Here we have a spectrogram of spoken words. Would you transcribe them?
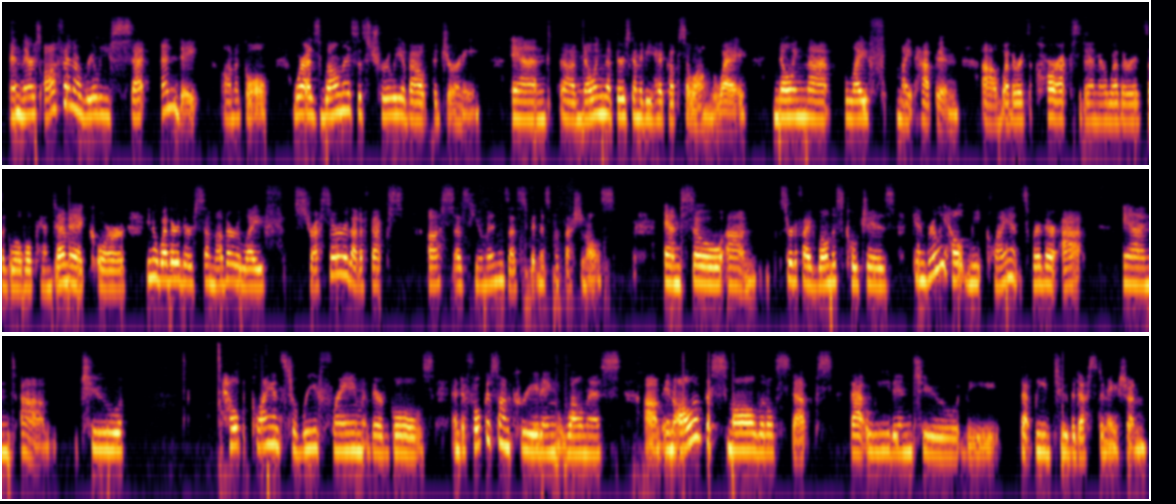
and there's often a really set end date on a goal. Whereas wellness is truly about the journey and uh, knowing that there's going to be hiccups along the way knowing that life might happen uh, whether it's a car accident or whether it's a global pandemic or you know whether there's some other life stressor that affects us as humans as fitness professionals. And so um, certified wellness coaches can really help meet clients where they're at and um, to help clients to reframe their goals and to focus on creating wellness um, in all of the small little steps that lead into the that lead to the destination.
